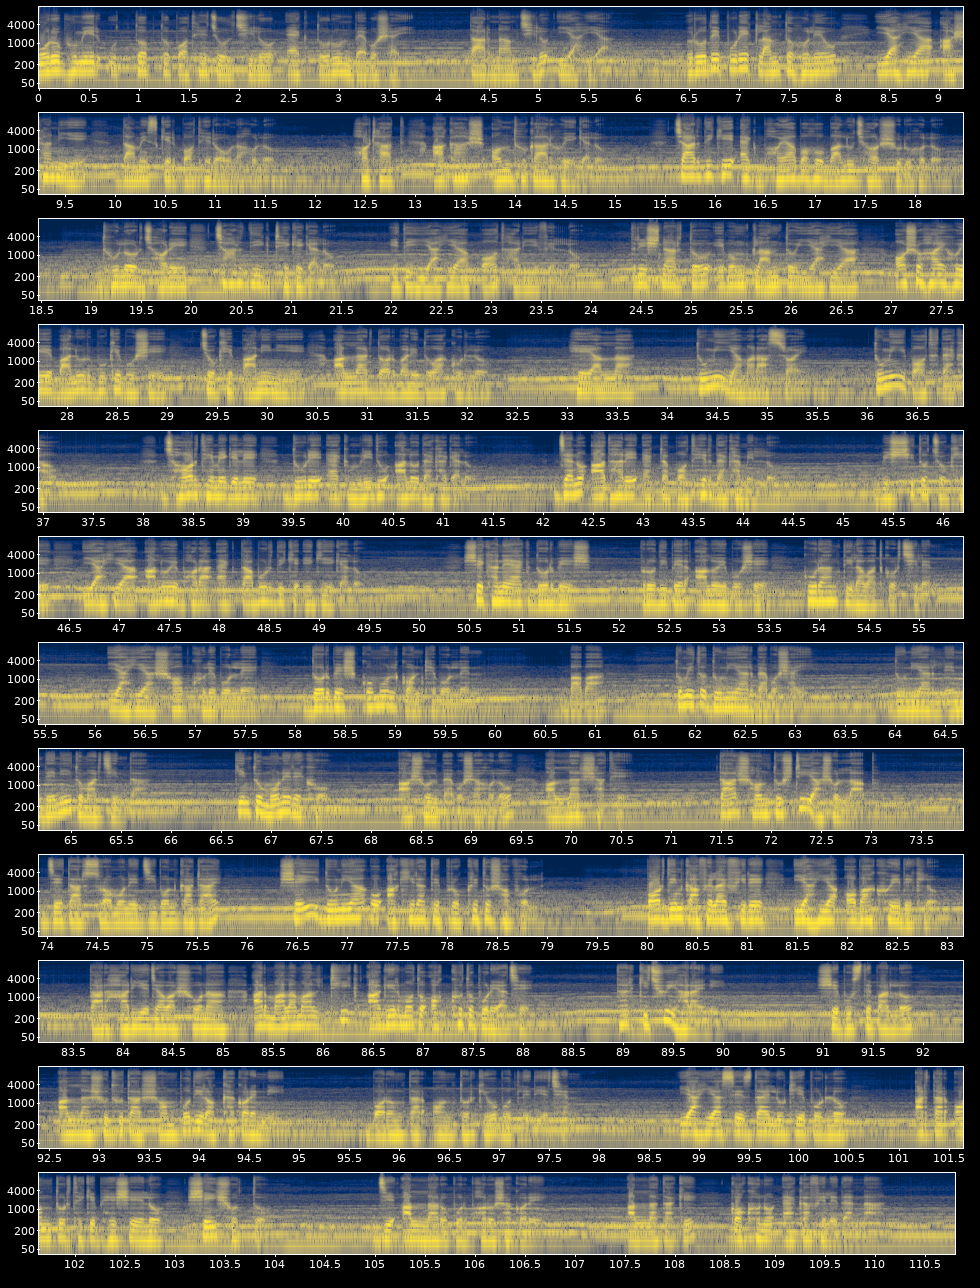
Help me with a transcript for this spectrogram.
মরুভূমির উত্তপ্ত পথে চলছিল এক তরুণ ব্যবসায়ী। তার নাম ছিল ইয়াহিয়া। রোদে পুড়ে ক্লান্ত হলেও ইয়াহিয়া আশা নিয়ে দামেস্কের পথে রওনা হল। হঠাৎ আকাশ অন্ধকার হয়ে গেল। চারদিকে এক ভয়াবহ বালুঝড় শুরু হল। ধুলোর ঝড়ে চারদিক ঢেকে গেল। এতে ইয়াহিয়া পথ হারিয়ে ফেলল। তৃষ্ণার্ত এবং ক্লান্ত ইয়াহিয়া অসহায় হয়ে বালুর বুকে বসে চোখে পানি নিয়ে আল্লাহর দরবারে দোয়া করল, হে আল্লাহ, তুমিই আমার আশ্রয়, তুমিই পথ দেখাও। ঝড় থেমে গেলে দূরে এক মৃদু আলো দেখা গেল, যেন আধারে একটা পথের দেখা মিলল। বিস্মিত চোখে ইয়াহিয়া আলোয় ভরা এক তাঁবুর দিকে এগিয়ে গেল। সেখানে এক দরবেশ প্রদীপের আলোয় বসে কুরআন তিলাওয়াত করছিলেন। ইয়াহিয়া সব খুলে বললে, দরবেশ কোমল কণ্ঠে বললেন, বাবা, তুমি তো দুনিয়ার ব্যবসায়ী। দুনিয়ার লেনদেনই তোমার চিন্তা। কিন্তু মনে রেখো, আসল ব্যবসা হলো আল্লাহর সাথে। তার সন্তুষ্টিই আসল লাভ। যে তার শ্রমণে জীবন কাটায়, সেই দুনিয়া ও আখিরাতে প্রকৃত সফল। পরদিন কাফেলায় ফিরে ইয়াহিয়া অবাক হয়ে দেখল তার হারিয়ে যাওয়া সোনা আর মালামাল ঠিক আগের মতো অক্ষত পড়ে আছে। তার কিছুই হারায়নি। সে বুঝতে পারল, আল্লাহ শুধু তার সম্পদই রক্ষা করেননি, বরং তার অন্তরকেও বদলে দিয়েছেন। ইয়াহিয়া সেজদায় লুটিয়ে পড়ল, আর তার অন্তর থেকে ভেসে এলো সেই সত্য, যে আল্লাহর ওপর ভরসা করে। আল্লাহ তাকে কখনো একা ফেলে দেন না।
